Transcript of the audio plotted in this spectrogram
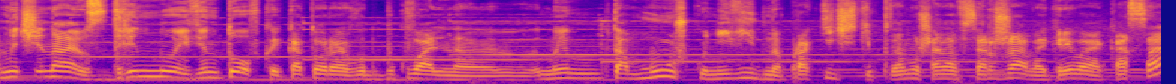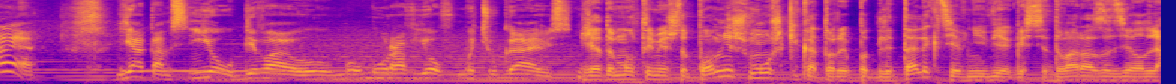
начинаю с дрянной винтовкой, которая вот буквально... Мы, там мушку не видно практически, потому что она вся ржавая, кривая, косая. Я там с нее убиваю муравьев, матюгаюсь. Я думал, ты виду, помнишь мушки, которые подлетали к тебе в Нью-Вегасе, два раза делали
